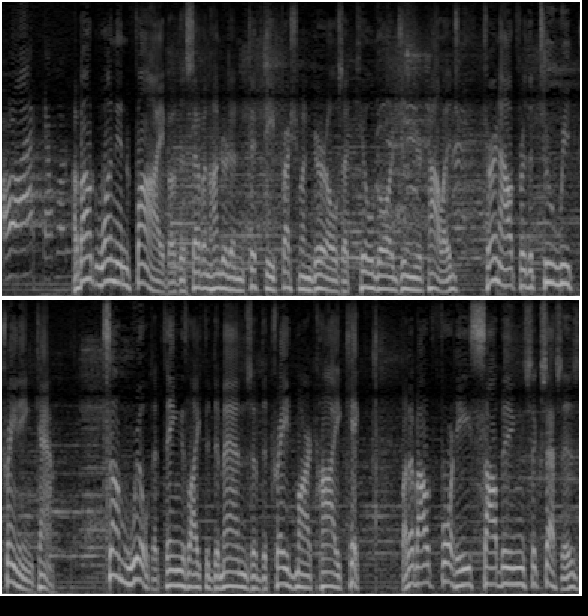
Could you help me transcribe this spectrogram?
About one in five of the 750 freshman girls at Kilgore Junior College turn out for the two-week training camp. Some wilt at things like the demands of the trademark high kick, but about 40 sobbing successes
